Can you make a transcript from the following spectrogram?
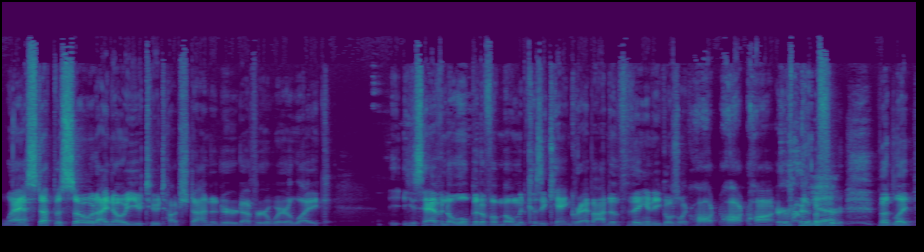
last episode, I know you two touched on it or whatever, where like he's having a little bit of a moment because he can't grab onto the thing and he goes like hot, hot, hot or whatever. But like,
